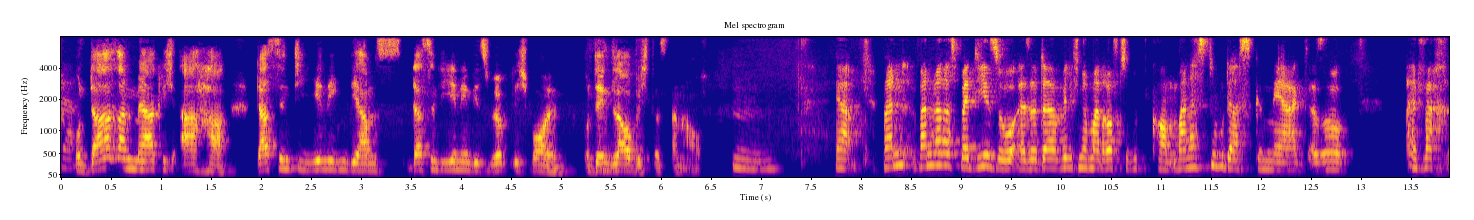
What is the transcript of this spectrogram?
Ja. Und daran merke ich, aha, das sind diejenigen, die haben es, das sind diejenigen, die es wirklich wollen. Und denen glaube ich das dann auch. Hm. Ja, wann, wann war das bei dir so? Also da will ich nochmal drauf zurückkommen. Wann hast du das gemerkt? Also einfach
